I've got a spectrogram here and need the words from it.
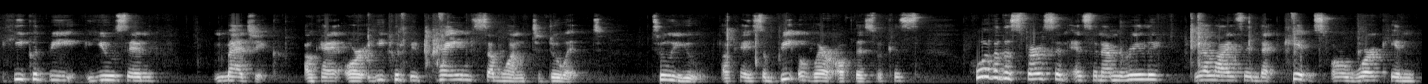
he could be using magic, okay? Or he could be paying someone to do it to you, okay? So be aware of this because whoever this person is, and I'm really realizing that kids are working,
